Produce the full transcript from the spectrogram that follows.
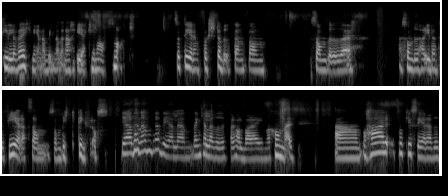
tillverkningen av byggnaderna är klimatsmart. Så det är den första biten som, som, vi, eh, som vi har identifierat som, som viktig för oss. Ja, den andra delen den kallar vi för hållbara innovationer. Um, och här fokuserar vi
